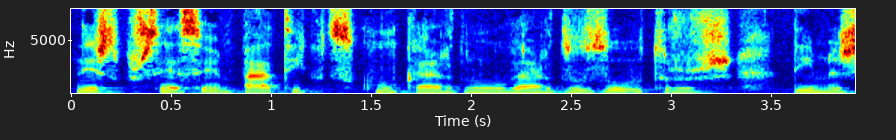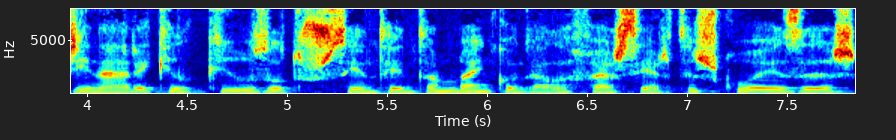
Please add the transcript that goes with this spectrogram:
neste processo empático de se colocar no lugar dos outros, de imaginar aquilo que os outros sentem também quando ela faz certas coisas.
